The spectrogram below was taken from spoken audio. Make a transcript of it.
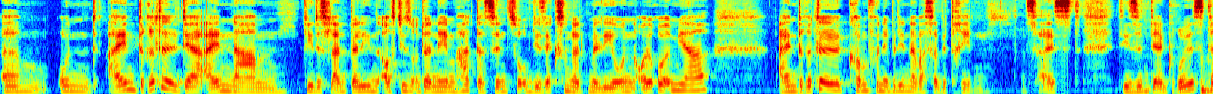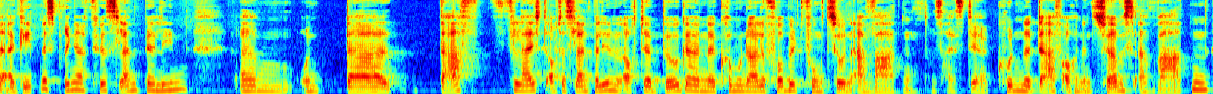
Ähm, und ein Drittel der Einnahmen, die das Land Berlin aus diesen Unternehmen hat, das sind so um die 600 Millionen Euro im Jahr. Ein Drittel kommt von den Berliner Wasserbetrieben. Das heißt, die sind der größte Ergebnisbringer fürs Land Berlin. Ähm, und da darf vielleicht auch das Land Berlin und auch der Bürger eine kommunale Vorbildfunktion erwarten. Das heißt, der Kunde darf auch einen Service erwarten,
